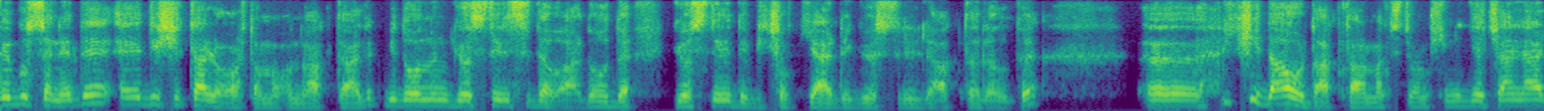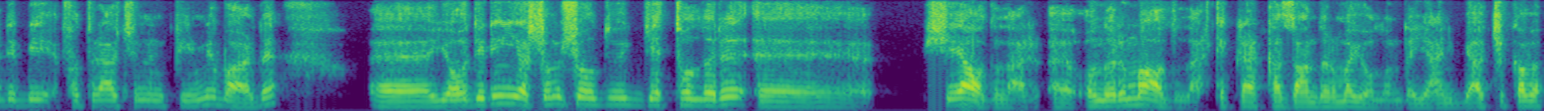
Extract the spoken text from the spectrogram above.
ve bu sene de e, dijital ortama onu aktardık. Bir de onun gösterisi de vardı. O da gösteri de birçok yerde gösterildi, aktarıldı. Ee, bir şey daha orada aktarmak istiyorum. Şimdi geçenlerde bir fotoğrafçının filmi vardı. Ee, Yahudilerin yaşamış olduğu gettoları e, şey aldılar, e, onarımı aldılar. Tekrar kazandırma yolunda. Yani bir açık hava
